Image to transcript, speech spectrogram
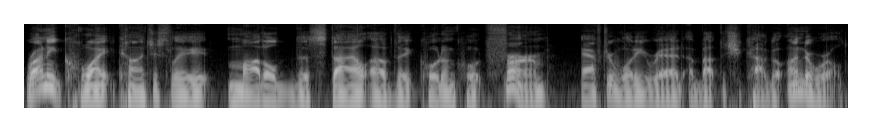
Ronnie quite consciously modeled the style of the quote unquote firm after what he read about the Chicago underworld.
